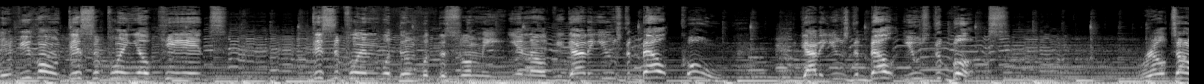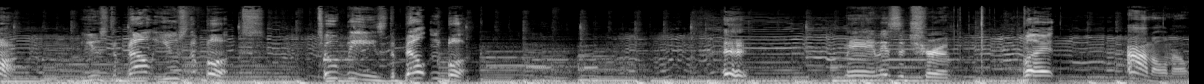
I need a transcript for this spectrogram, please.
if you're gonna discipline your kids, discipline with them with the swimming. You know, if you gotta use the belt, cool. You gotta use the belt, use the books. Real talk. Use the belt, use the books. Two B's, the belt and book. Man, it's a trip. But I don't know.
